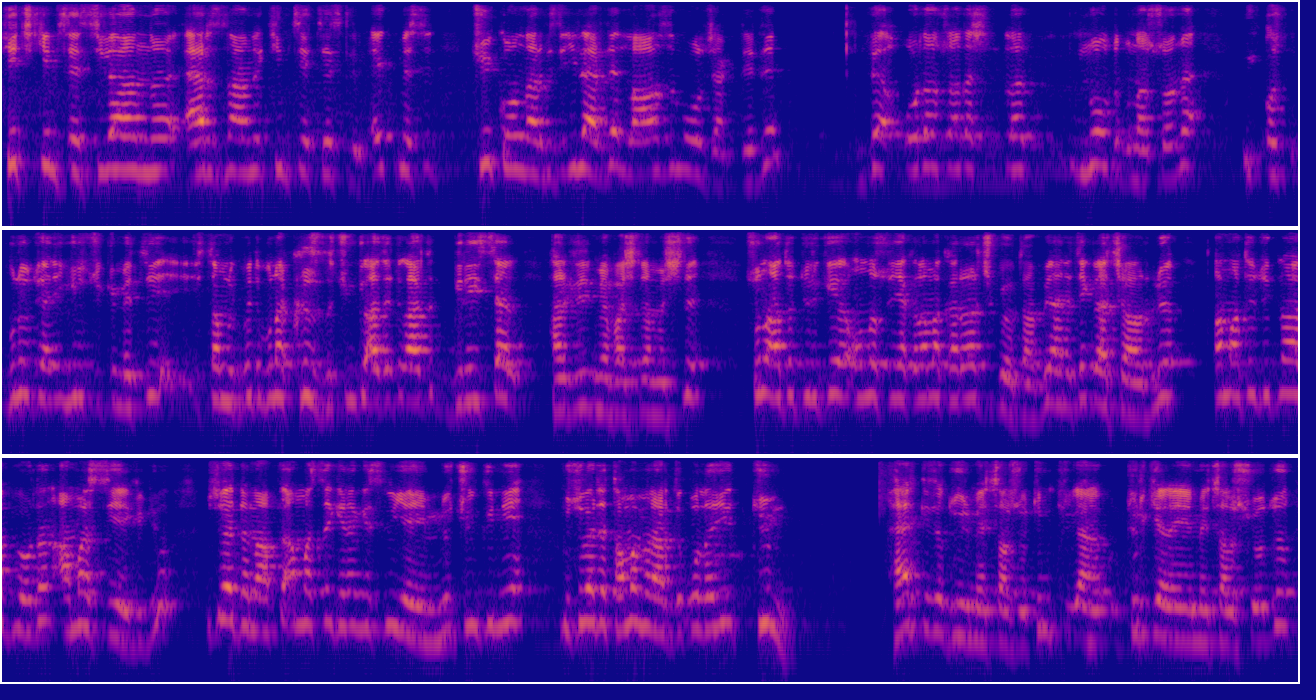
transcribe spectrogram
Hiç kimse silahını, erzağını kimseye teslim etmesin. Çünkü onlar bize ileride lazım olacak dedi. Ve oradan sonra arkadaşlar ne oldu bundan sonra? Bunu yani İngiliz hükümeti, İstanbul hükümeti buna kızdı. Çünkü artık bireysel hareket etmeye başlamıştı. Sonra Atatürk'e ondan sonra yakalama kararı çıkıyor tabii. Yani tekrar çağrılıyor. Ama Atatürk ne yapıyor oradan? Amasya'ya gidiyor. Bu sefer de ne yaptı? Amasya genelgesini yayınlıyor. Çünkü niye? Bu sefer de tamamen artık olayı tüm herkese duyurmaya çalışıyor. Tüm yani Türkiye'de yayılmaya çalışıyordu.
